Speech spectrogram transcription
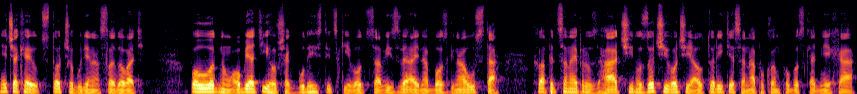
nečakajúc to, čo bude nasledovať. Po úvodnom objatí ho však buddhistický vodca vyzve aj na bosk na ústa. Chlapec sa najprv zháči, no z očí v oči autorite sa napokon poboskať nechá.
